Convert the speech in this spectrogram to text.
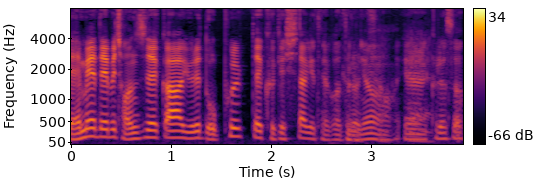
매매 대비 전세가율이 높을 때 그게 시작이 되거든요. 그렇죠. 예, 네. 그래서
